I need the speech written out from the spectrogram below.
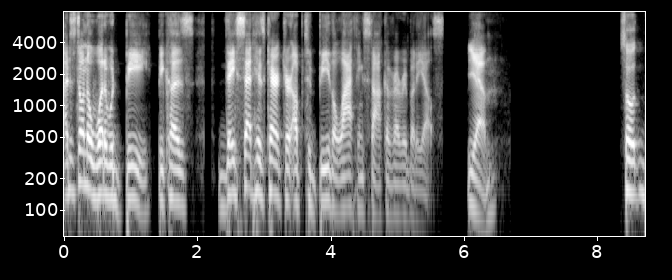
I just don't know what it would be because they set his character up to be the laughing stock of everybody else. Yeah. So,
